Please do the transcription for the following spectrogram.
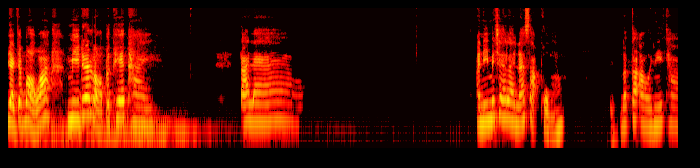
อยากจะบอกว่ามีด้วยหรอประเทศไทย ตายแล้ว อันนี้ไม่ใช่อะไรนะสระผม แล้วก็เอาอันนี้ทา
